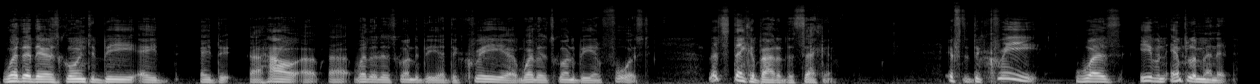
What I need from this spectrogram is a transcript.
whether there's going to be a a, uh, how uh, uh, whether there's going to be a decree or whether it's going to be enforced. Let's think about it a second. If the decree was even implemented,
